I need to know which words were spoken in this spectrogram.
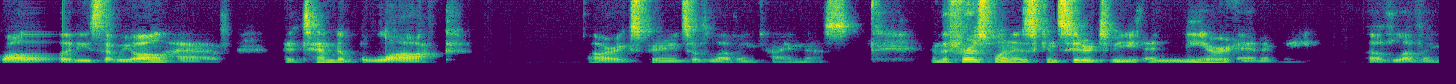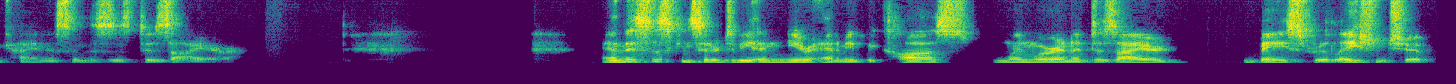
qualities that we all have that tend to block our experience of loving kindness. And the first one is considered to be a near enemy of loving kindness, and this is desire. And this is considered to be a near enemy because when we're in a desire based relationship,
